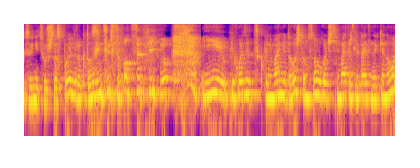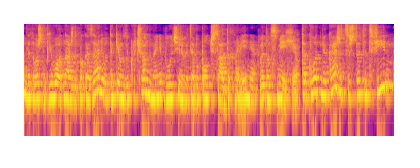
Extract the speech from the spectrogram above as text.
извините уж за спойлеры, кто заинтересовался фильмом, и приходит к пониманию того, что он снова хочет снимать развлекательное кино для того, чтобы его однажды показали вот таким заключенными, они получили хотя бы полчаса отдохновения в этом смехе. Так вот, мне кажется, что этот фильм,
